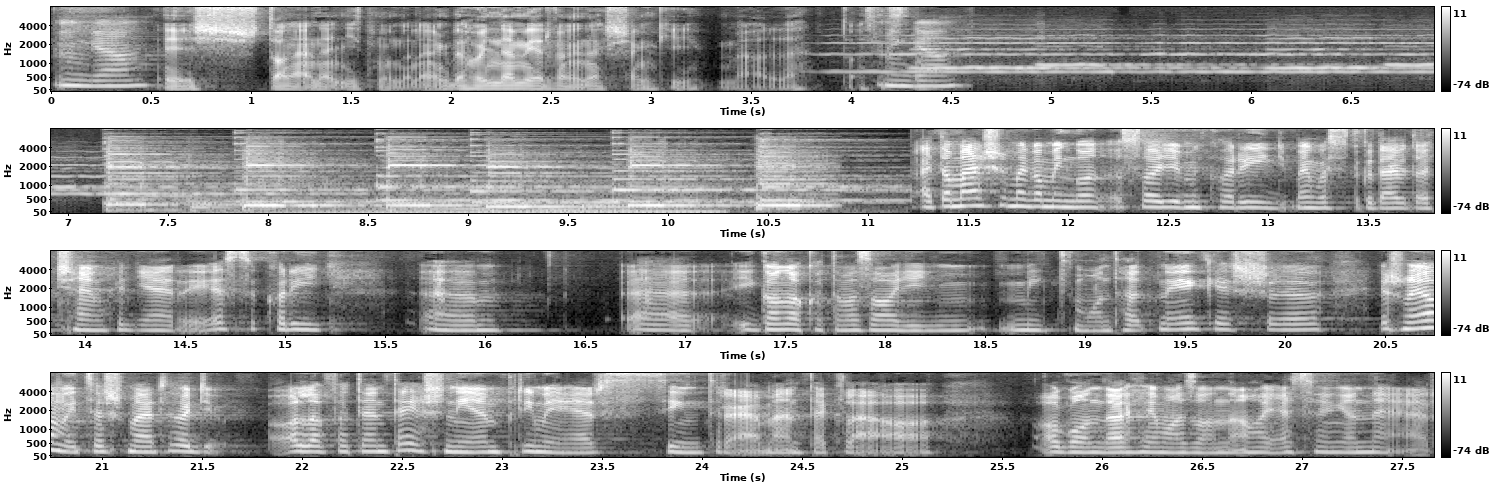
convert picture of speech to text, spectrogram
igen. És talán ennyit mondanák, de hogy nem érvelnek senki mellett. Azt hiszem. Igen. hát a másik meg, amin gond, szóval, hogy amikor így megbeszéltük a Dáviddal, hogy csináljunk egy ilyen részt, akkor így, um, uh, így gondolkodtam azon, hogy így mit mondhatnék, és, uh, és nagyon vicces, mert hogy alapvetően teljesen ilyen primér szintre mentek le a, a gondolataim azonnal, hogy egyszerűen a NER,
